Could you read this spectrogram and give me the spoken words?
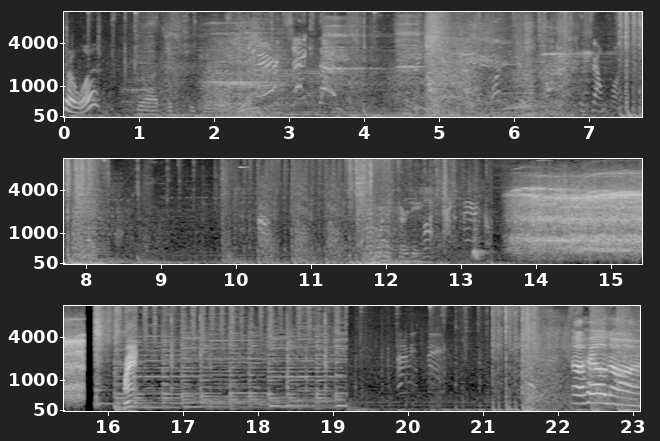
Bro, what? you like this TP. There, take them. Bring them down. Mark two. We found one. Oh hell no.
